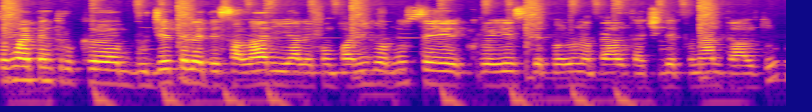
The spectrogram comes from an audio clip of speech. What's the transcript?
tocmai pentru că bugetele de salarii ale companiilor nu se croiesc de pe o lună pe alta, ci de pe un an pe altul.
